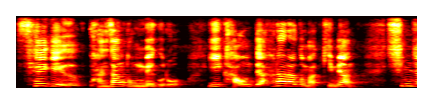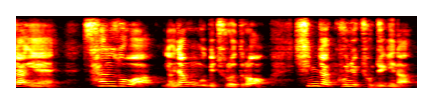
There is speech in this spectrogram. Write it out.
세 개의 관상 동맥으로 이 가운데 하나라도 막히면 심장에 산소와 영양 공급이 줄어들어 심장 근육 조직이나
